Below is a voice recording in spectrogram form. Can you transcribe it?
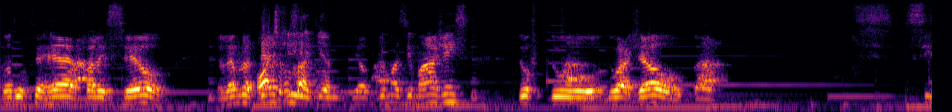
quando o Ferrer faleceu. Eu lembro até de, de, de, algumas imagens do, do, do Argel uh, se,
